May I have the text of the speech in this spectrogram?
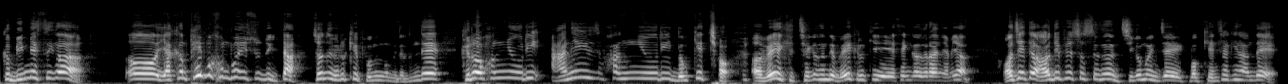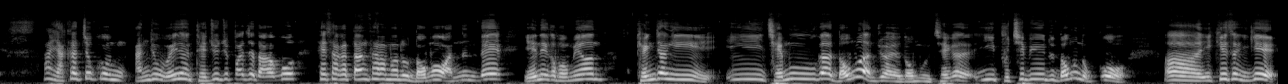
그 민맥스가 어 약간 페이퍼 컴퍼니일 수도 있다. 저는 이렇게 보는 겁니다. 근데 그런 확률이 아닐 확률이 높겠죠. 아, 왜 제가 근데 왜 그렇게 생각을 하냐면 어쨌든 아우디 퓨처스는 지금은 이제 뭐 괜찮긴 한데 아 약간 조금 안 좋고 왜냐면 대주주 빠져나가고 회사가 딴 사람으로 넘어왔는데 얘네가 보면 굉장히 이 재무가 너무 안 좋아요. 너무 제가 이 부채 비율도 너무 높고 아, 그래서 이게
